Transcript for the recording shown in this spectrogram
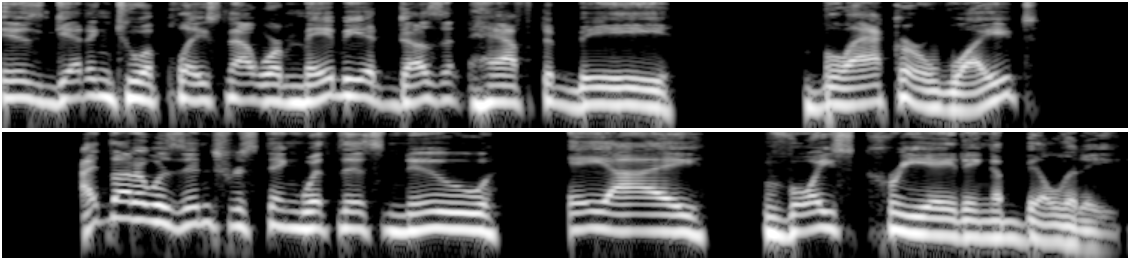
is getting to a place now where maybe it doesn't have to be black or white. I thought it was interesting with this new AI voice creating ability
